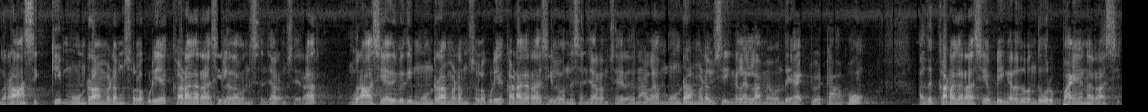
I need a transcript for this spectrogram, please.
உங்கள் ராசிக்கு மூன்றாம் இடம் சொல்லக்கூடிய கடக ராசியில் தான் வந்து சஞ்சாரம் செய்கிறார் உங்கள் ராசி அதிபதி மூன்றாம் இடம் சொல்லக்கூடிய கடக ராசியில் வந்து சஞ்சாரம் செய்கிறதுனால மூன்றாம் இட விஷயங்கள் எல்லாமே வந்து ஆக்டிவேட் ஆகும். அது கடக ராசி அப்படிங்கிறது வந்து ஒரு பயண ராசி.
